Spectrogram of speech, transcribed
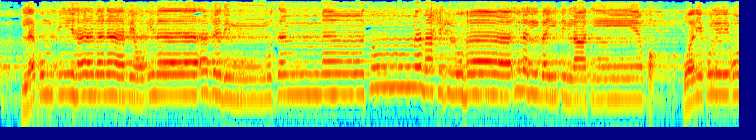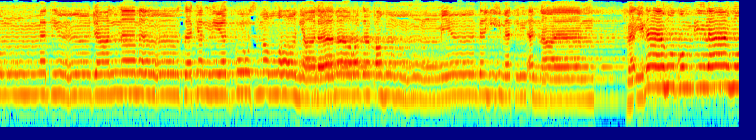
لكم فيها منافع إلى أجل مسمى ثم محلها إلى البيت العتيق. ولكل أمة جعلنا منسكا ليذكروا اسم الله على ما رزقهم من بهيمة الأنعام. فإلهكم إله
